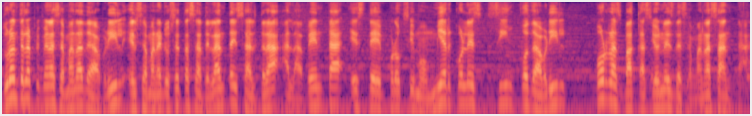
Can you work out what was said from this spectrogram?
Durante la primera semana de abril, el semanario Z se adelanta y saldrá a la venta este próximo miércoles 5 de abril por las vacaciones de Semana Santa.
